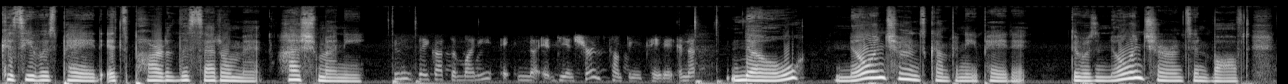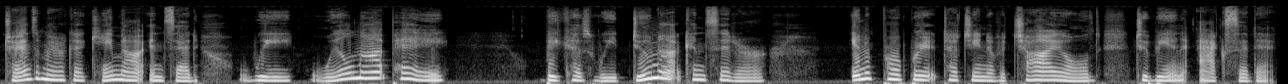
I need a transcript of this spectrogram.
Because he was paid. It's part of the settlement. Hush money. As soon as they got the money, it, it, the insurance company paid it, and that's No, no insurance company paid it. There was no insurance involved. Transamerica came out and said, We will not pay because we do not consider inappropriate touching of a child to be an accident.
